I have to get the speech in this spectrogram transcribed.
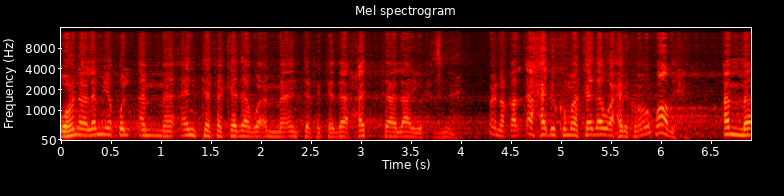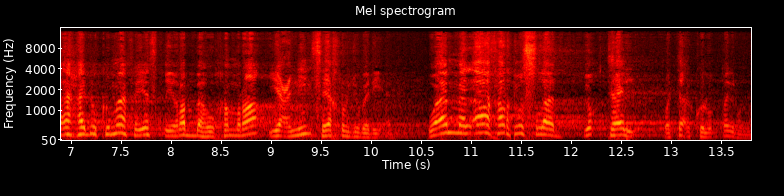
وهنا لم يقل أما أنت فكذا وأما أنت فكذا حتى لا يحزنه. هنا قال أحدكما كذا وأحدكما واضحة أما أحدكما فيسقي ربه خمرا يعني سيخرج بريئا. وأما الآخر يصلب يقتل وتأكل الطير من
